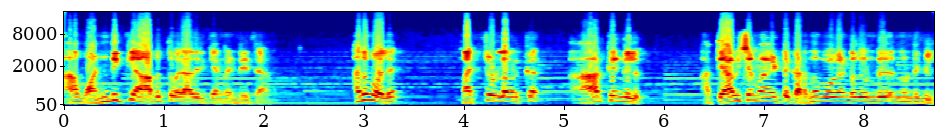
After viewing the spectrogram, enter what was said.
ആ വണ്ടിക്ക് ആപത്ത് വരാതിരിക്കാൻ വേണ്ടിയിട്ടാണ്. അതുപോലെ മറ്റുള്ളവർക്ക് ആർക്കെങ്കിലും അത്യാവശ്യമായിട്ട് കടന്നു പോകേണ്ടതുണ്ട് എന്നുണ്ടെങ്കിൽ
